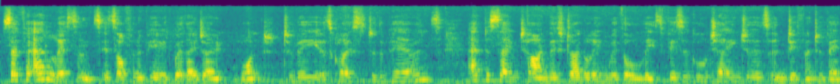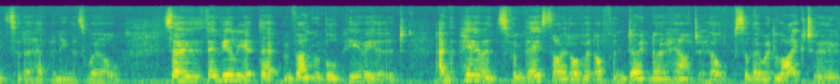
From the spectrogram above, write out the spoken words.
So for adolescents, it's often a period where they don't want to be as close to the parents. At the same time, they're struggling with all these physical changes and different events that are happening as well. So they're really at that vulnerable period. And the parents, from their side of it, often don't know how to help. So they would like to,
